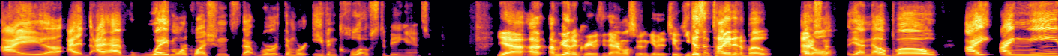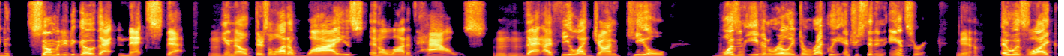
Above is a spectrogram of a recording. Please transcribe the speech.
I uh, I I have way more questions that were than were even close to being answered. Yeah, I, I'm going to agree with you there. I'm also going to give it a two. He doesn't tie it in a bow at There's all. no- yeah, no bow. I I need somebody to go that next step. You Mhm, know, there's a lot of whys and a lot of hows mhm. that I feel like John Keel wasn't even really directly interested in answering. Yeah. It was like,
